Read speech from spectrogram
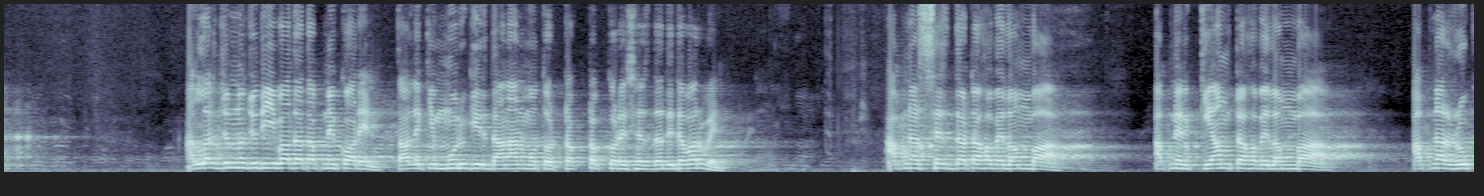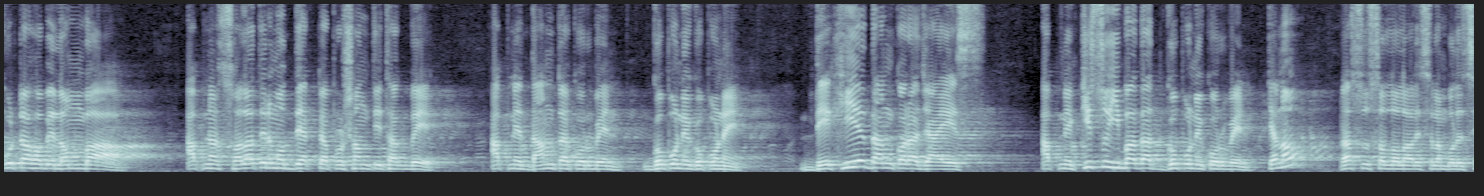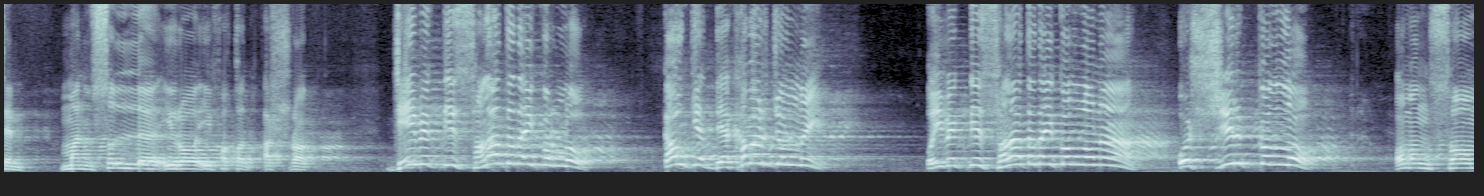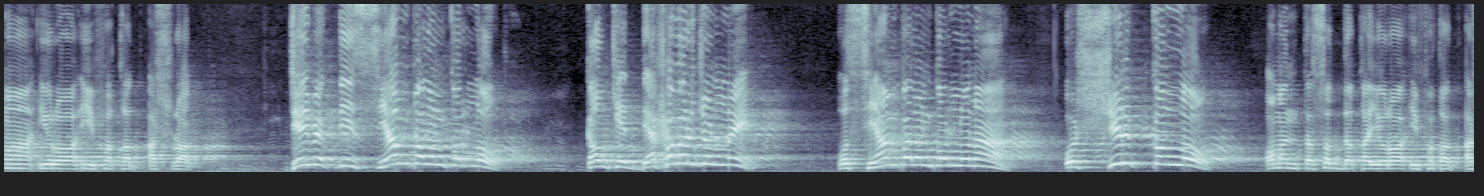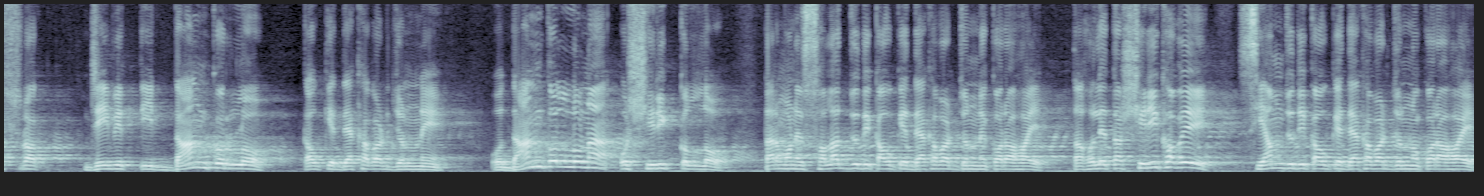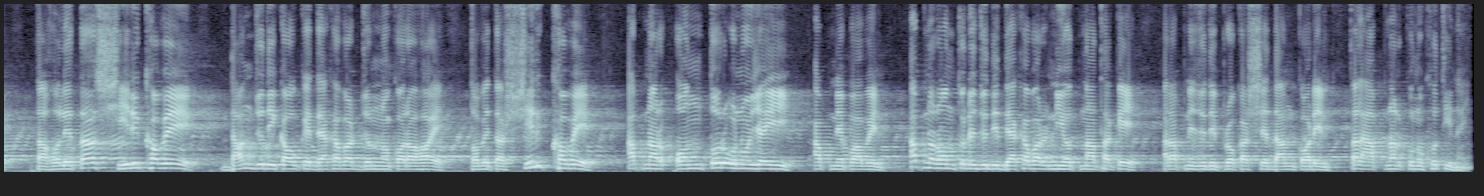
আল্লাহর জন্য যদি ইবাদত আপনি করেন, তাহলে কি মুরগির দানার মতো টকটক করে সেজদা দিতে পারবেন? আপনার সেজদাটা হবে লম্বা, আপনার কিয়ামটা হবে লম্বা, আপনার রুকুটা হবে লম্বা, আপনার সলাতের মধ্যে একটা প্রশান্তি থাকবে, আপনি দানটা করবেন গোপনে গোপনে। দেখিয়ে দান করা জায়েজ, আপনি কিছু ইবাদাত গোপনে করবেন। কেন? রাসুল সাল্লাহ আলি বলেছেন, মান ফকত আশরক। যে ব্যক্তি সলাত আদায় করল, কাউকে দেখাবার জন্যে, ওই ব্যক্তি সলাত আদায় করল না, ও শির করল। অমাং সমা ইরাই ফাকাদ আশরাক। যে ব্যক্তি শ্যাম পালন করল, কাউকে দেখাবার জন্যে, ও শ্যাম পালন করল না, ও শির করল। অমান তাসাদ্দাকা ইরাই ফাকাদ আশরাক, যে ব্যক্তি দান করল কাউকে দেখাবার জন্যে, ও দান করল না, ও শিরিক করল, তার মনে সলাদ যদি কাউকে দেখাবার জন্য করা হয়, তাহলে তা শিরিক হবে। শ্যাম যদি কাউকে দেখাবার জন্য করা হয়, তাহলে তা শিরিক হবে। দান যদি কাউকে দেখাবার জন্য করা হয়, তবে তা শিরক হবে। আপনার অন্তর অনুযায়ী আপনি পাবেন। আপনার অন্তরে যদি দেখাবার নিয়ত না থাকে আর আপনি যদি প্রকাশ্যে দান করেন, তাহলে আপনার কোনো ক্ষতি নাই।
